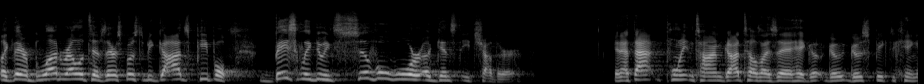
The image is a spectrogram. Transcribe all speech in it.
Like they are blood relatives. They're supposed to be God's people, basically doing civil war against each other. And at that point in time, God tells Isaiah, hey, go, go, go speak to King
